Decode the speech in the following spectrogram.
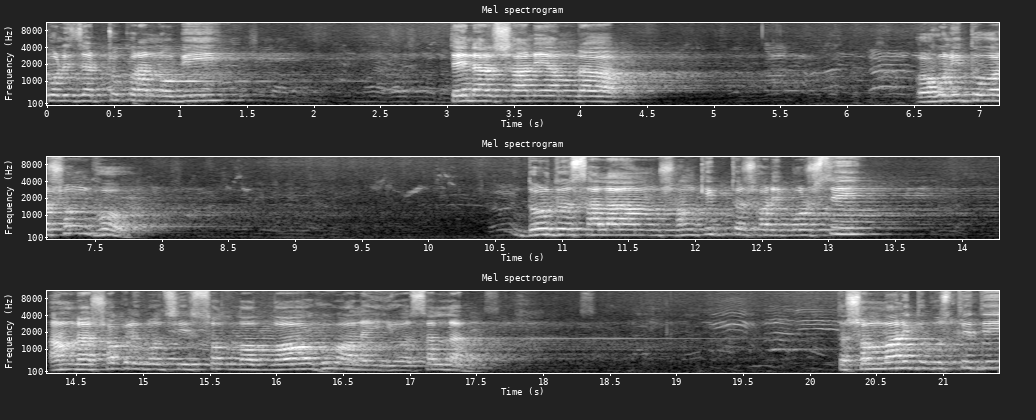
কলিজার টুকরা নবী, তেনার শানে আমরা অগণিত অসংখ্য দর্দ সালাম সংক্ষিপ্ত স্বরে পড়ছি। আমরা সকলে বলছি সাল্লাল্লাহু আলাইহি ওয়াসাল্লাম। তো সম্মানিত উপস্থিতি,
